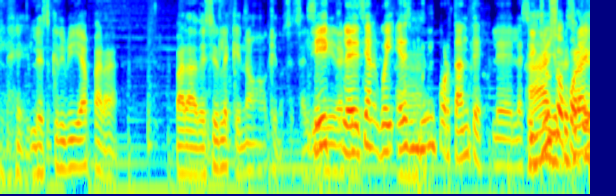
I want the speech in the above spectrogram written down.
le, le escribía para, para decirle que no, que no se saliera. Sí, que- le decían, güey, eres Ah. muy importante. Le, le Ah, Incluso por ahí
